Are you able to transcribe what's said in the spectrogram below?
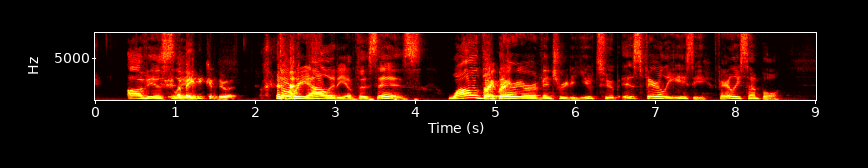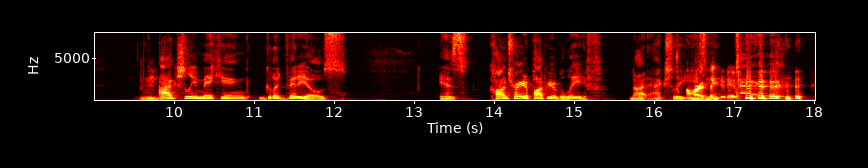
obviously, baby can do it. the reality of this is while the Right, right. barrier of entry to YouTube is fairly easy, fairly simple, Mm-hmm. actually making good videos is contrary to popular belief, not actually easy. A hard thing to do.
